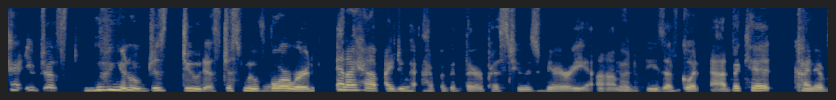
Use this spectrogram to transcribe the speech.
can't you just, you know, just do this, just move yeah. forward? And I have, I do have a good therapist who's very, um, good. he's a good advocate, kind of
